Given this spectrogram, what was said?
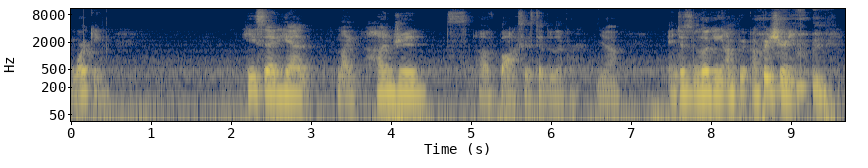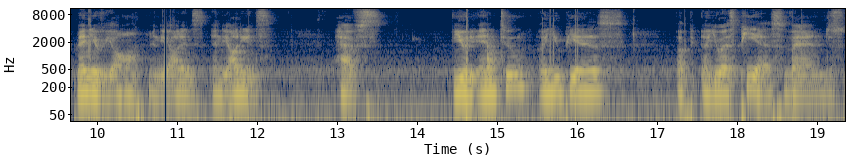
working. He said he had like hundreds of boxes to deliver, Yeah. and just looking, I'm pre- I'm pretty sure many of y'all in the audience in the audience have s- viewed into a UPS, a, a USPS van just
